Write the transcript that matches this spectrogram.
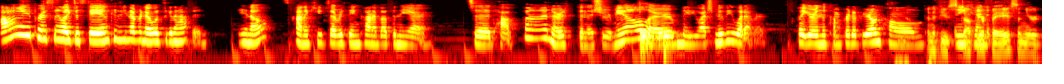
I personally like to stay in because you never know what's gonna happen. You know, it kind of keeps everything kind of up in the air to have fun or finish your meal or maybe watch a movie, whatever. But you're in the comfort of your own home. And if you you stuff your face and you're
